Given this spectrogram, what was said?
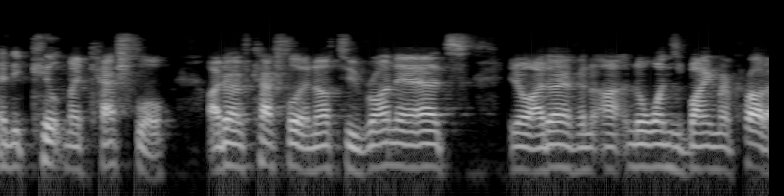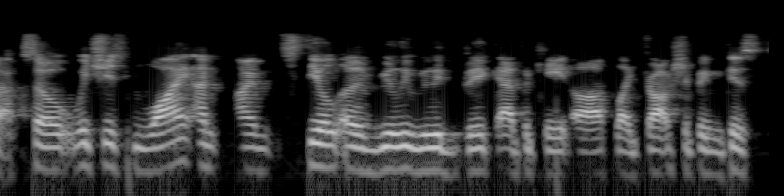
and it killed my cash flow I don't have cash flow enough to run ads. You know, I don't have an, uh, no one's buying my product. So, which is why I'm I'm still a really really big advocate of like drop shipping because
